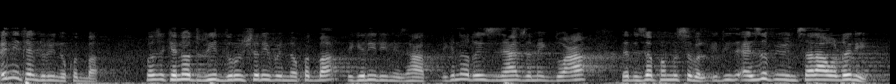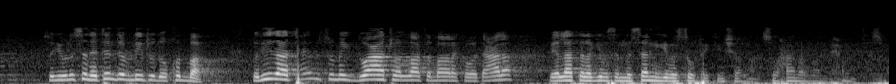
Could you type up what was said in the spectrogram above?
Anytime during the khutbah. Person cannot read Durood Sharif in the khutbah, he can read in his heart. He cannot raise his hands and make dua, that is not permissible. It is as if you're in salah already. So you listen attentively to the khutbah. So these are times to make dua to Allah ta'ala. May Allah ta'ala give us understanding, give us tawfiq inshallah. Subhanallah.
